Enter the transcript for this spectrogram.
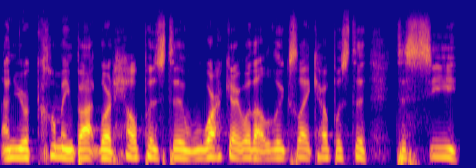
and your coming back. Lord, help us to work out what that looks like. Help us to, to see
